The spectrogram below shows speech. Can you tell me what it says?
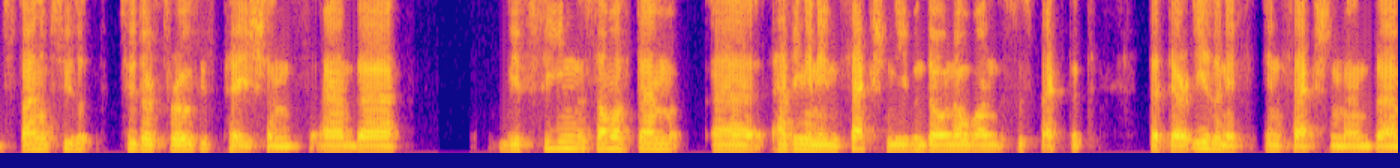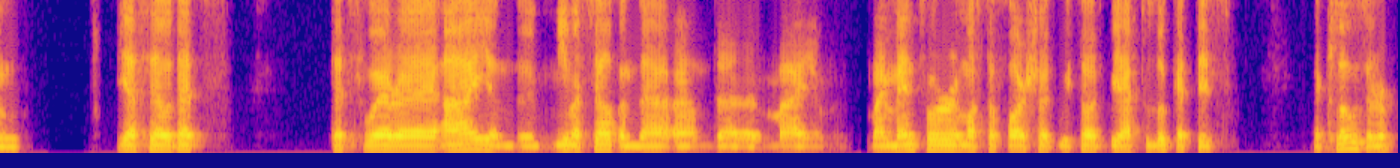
spinal pseudoarthrosis patients and uh, we've seen some of them uh, having an infection even though no one suspected that there is an infection. And um, yeah so that's that's where uh, I and uh, me myself and uh, and my my mentor Mazda Farshad, we thought we have to look at this closer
